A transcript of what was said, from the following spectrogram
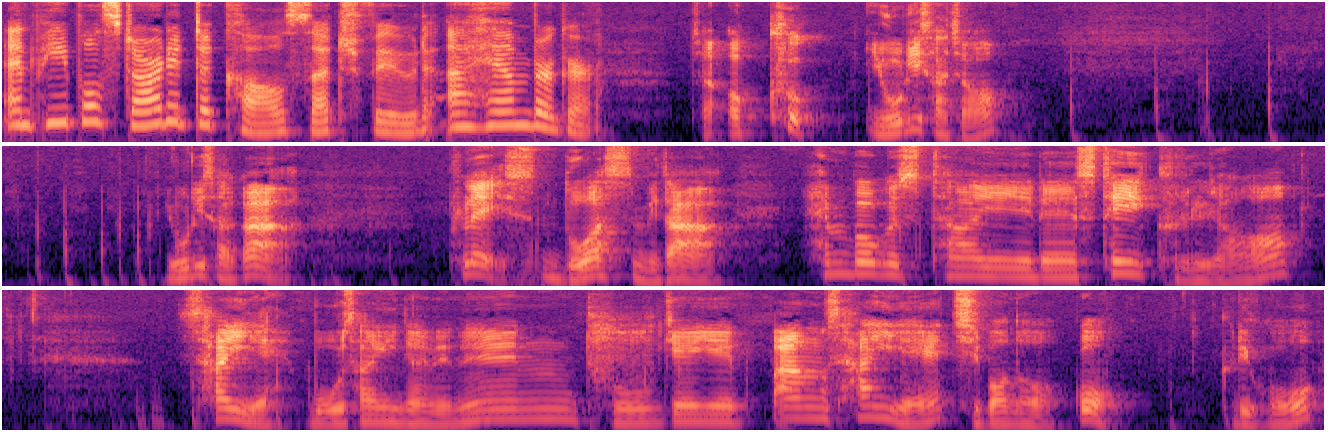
and people started to call such food a hamburger. 자, a cook 요리사죠. 요리사가 place 놓았습니다. 햄버거 스타일의 스테이크를요. 사이에 뭐 사이냐면은 두 개의 빵 사이에 집어넣었고 그리고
